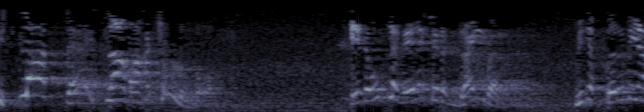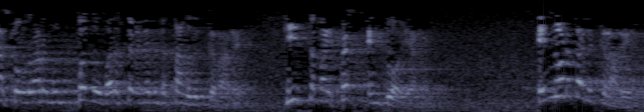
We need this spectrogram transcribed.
இஸ்லாத்தை இஸ்லாமாக சொல்லுங்க. இந்த வீட்டுல வேலை செய்யற டிரைவர் மிக பெருமையா சொல்றாரு முப்பது வருஷம் என்ன தான் இருக்கிறாரு. என்னோட தான் இருக்கிறாரு.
